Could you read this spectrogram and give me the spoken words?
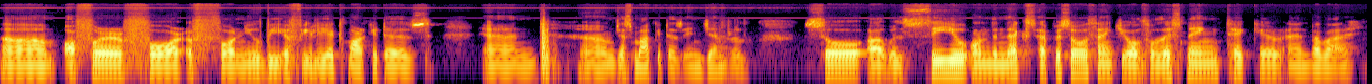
um, offer for for newbie affiliate marketers and um, just marketers in general. So I will see you on the next episode. Thank you all for listening. Take care and bye bye.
